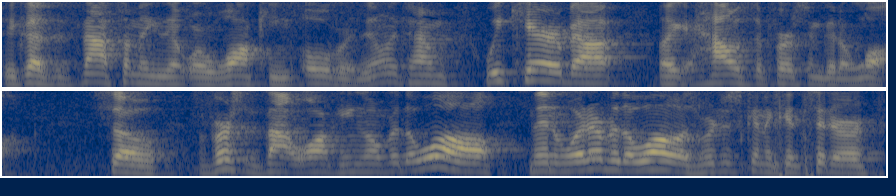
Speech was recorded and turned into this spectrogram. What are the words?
because it's not something that we're walking over. The only time we care about, like, how's the person going to walk? So if a person's not walking over the wall, then whatever the wall is, we're just going to consider,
